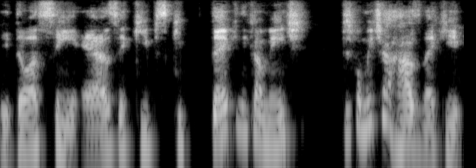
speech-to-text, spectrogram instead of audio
Então, assim, é as equipes que tecnicamente, principalmente a Haas, né, que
